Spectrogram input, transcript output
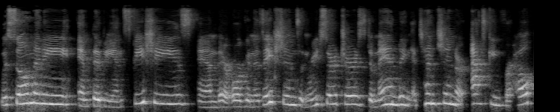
With so many amphibian species and their organizations and researchers demanding attention or asking for help,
